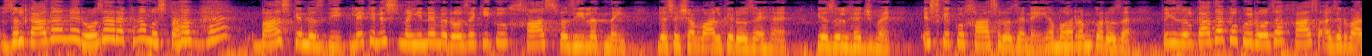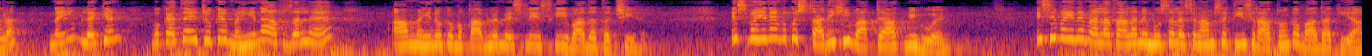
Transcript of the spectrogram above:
ذوالقادہ میں روزہ رکھنا مستحب ہے بعض کے نزدیک، لیکن اس مہینے میں روزے کی کوئی خاص فضیلت نہیں، جیسے شوال کے روزے ہیں یا ذوالحج میں، اس کے کوئی خاص روزے نہیں، یا محرم کا روزہ۔ تو یہ ذوالقادہ کا کوئی روزہ خاص اجر والا نہیں، لیکن وہ کہتے ہیں چونکہ مہینہ افضل ہے، عام مہینوں کے مقابلے میں اس لیے اس کی عبادت اچھی ہے۔ اس مہینے میں کچھ تاریخی واقعات بھی ہوئے۔ اسی مہینے میں اللہ تعالیٰ نے علیہ السلام سے تیس راتوں کا وعدہ کیا،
